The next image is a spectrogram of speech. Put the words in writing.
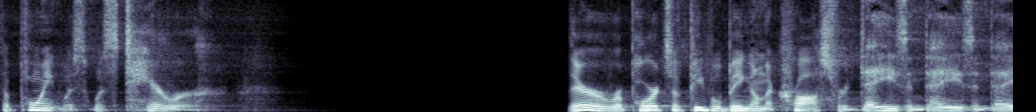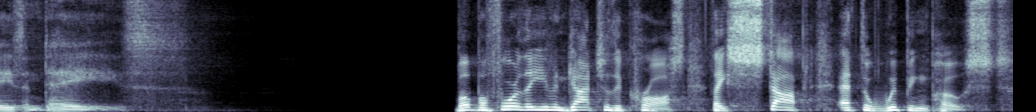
the point was, was terror. There are reports of people being on the cross for days and days and days and days. But before they even got to the cross, they stopped at the whipping post.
